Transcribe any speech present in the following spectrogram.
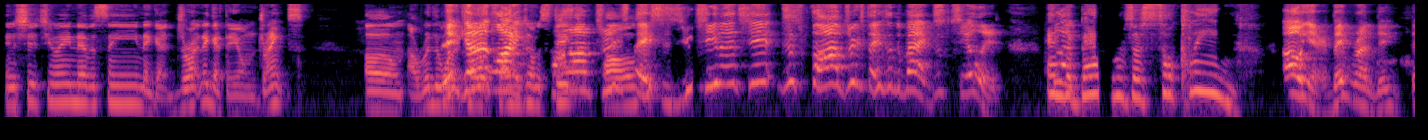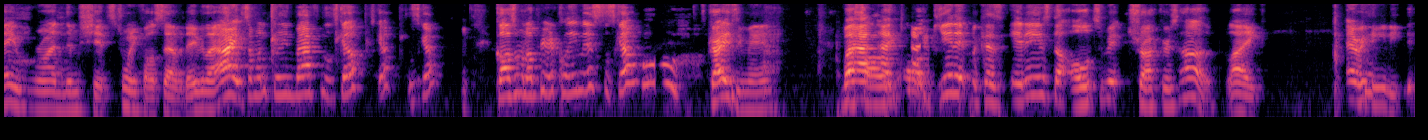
and shit you ain't never seen. They got drink. They got their own drinks. Um, I really want They got the like on the stick. five drink Pause. spaces. You see that shit? Just five drink stations in the back, just chilling. and the bathrooms are so clean. Oh yeah, they run they they run them shits twenty four seven. They be like, all right, someone clean the bathroom. Let's go, let's go, let's go. Call someone up here to clean this. Let's go. Ooh. It's crazy, man. But I, I, I get it because it is the ultimate truckers hub. Like everything you need,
